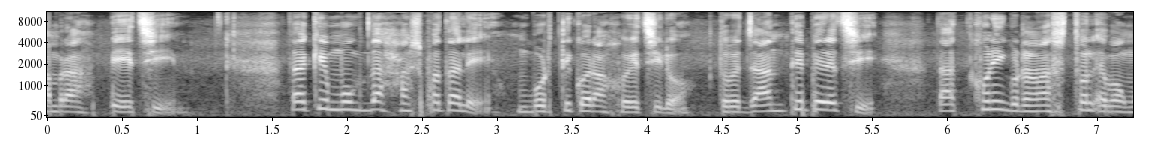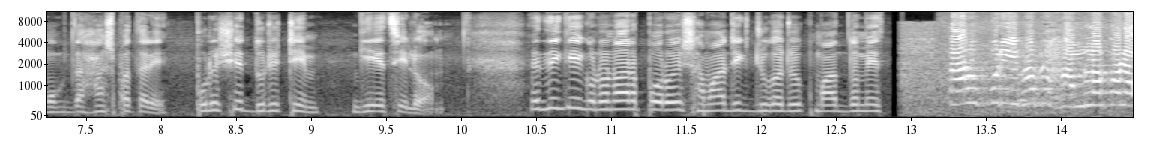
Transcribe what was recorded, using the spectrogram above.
আমরা পেয়েছি। তাকে মুগদা হাসপাতালে ভর্তি করা হয়েছিল। তবে জানতে পেরেছি তাৎক্ষণিক ঘটনাস্থল এবং মুগদা হাসপাতালে পুলিশের দুটি টিম গিয়েছিল। এদিকে ঘটনার পরই সামাজিক যোগাযোগ মাধ্যমে তার উপরে এইভাবে হামলা করা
